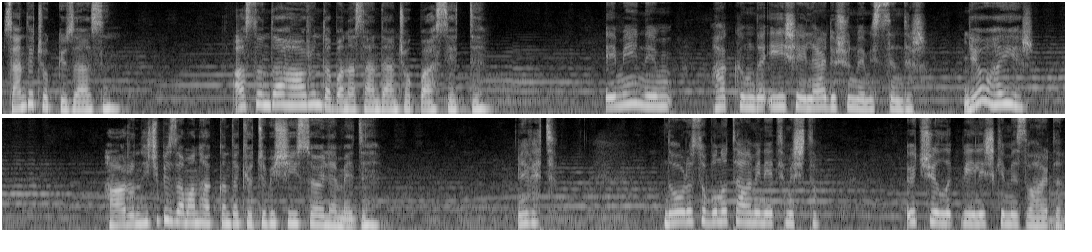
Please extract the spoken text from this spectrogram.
Sen de çok güzelsin. Aslında Harun da bana senden çok bahsetti. Eminim hakkımda iyi şeyler düşünmemişsindir. Yo hayır. Harun hiçbir zaman hakkında kötü bir şey söylemedi. Evet. Doğrusu bunu tahmin etmiştim. Üç yıllık bir ilişkimiz vardı.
